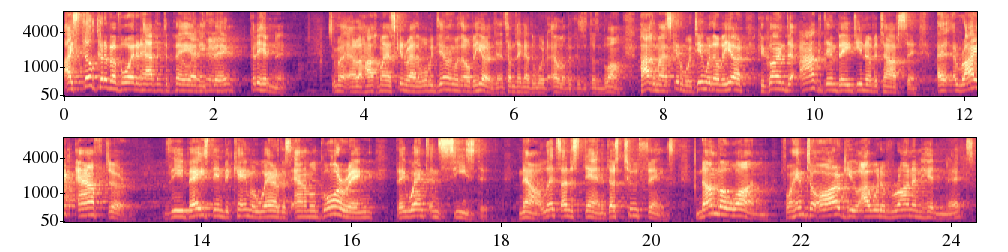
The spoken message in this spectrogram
I still could have avoided having to pay Could have hidden anything. Could have hidden it. So skin rather, what we're dealing with over here, and something got the word ella because it doesn't belong. Skin, we're dealing with over here. Uh, Right after the Beis Din became aware of this animal goring, they went and seized it. Now, let's understand, it does two things. Number one, for him to argue, I would have run and hidden it.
